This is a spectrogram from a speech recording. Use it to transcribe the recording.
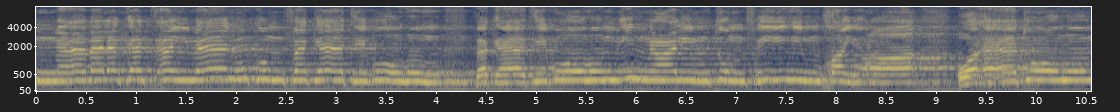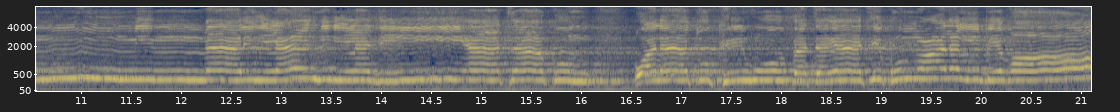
أيمانكم فكاتبوهم فكاتبوهم إن علمتم فيهم خيرا وآتوهم من مال الله الذي آتاكم ولا تكرهوا فتياتكم على البغاء إن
